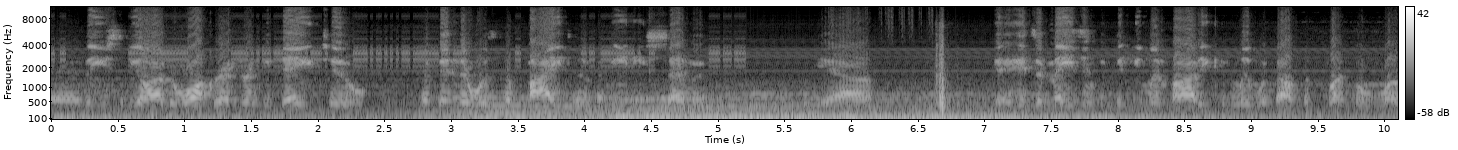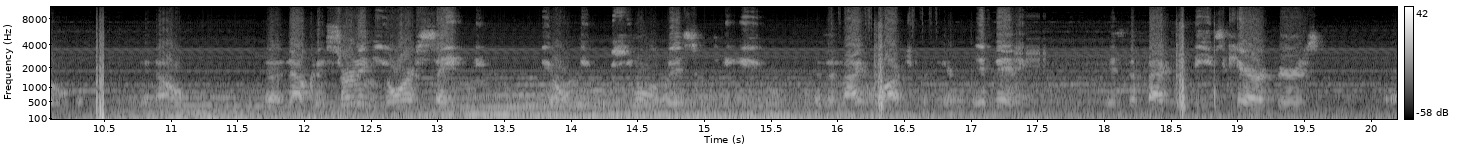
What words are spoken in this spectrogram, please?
Uh, they used to be allowed to walk around during the day too, but then there was the bite of 87. Yeah. It's amazing that the human body can live without the frontal lobe, you know? Uh, now, concerning your safety, the only real risk to you as a night watchman here, if any, the fact that these characters, uh,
